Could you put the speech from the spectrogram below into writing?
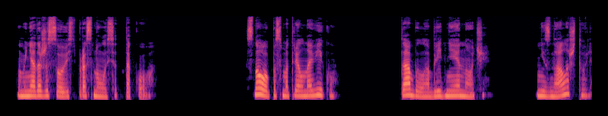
у меня даже совесть проснулась от такого. Снова посмотрел на Вику. Та была бледнее ночи. Не знала, что ли?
